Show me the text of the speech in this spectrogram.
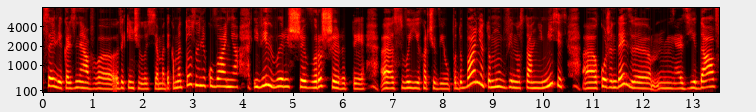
цей лікар зняв, е, закінчилося медикаментозне лікування, і він вирішив розширити е, свої харчові уподобання, тому він останній місяць кожен день з'їдав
